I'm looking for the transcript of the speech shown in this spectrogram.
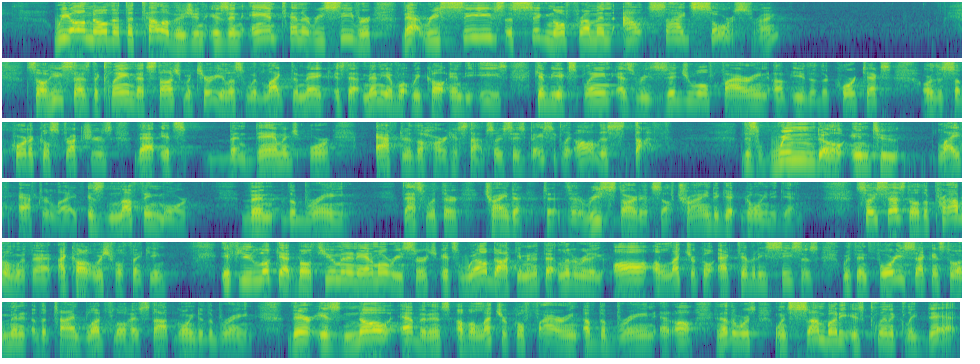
We all know that the television is an antenna receiver that receives a signal from an outside source, right? So he says the claim that staunch materialists would like to make is that many of what we call NDEs can be explained as residual firing of either the cortex or the subcortical structures that it's been damaged or after the heart has stopped. So he says basically all this stuff, this window into life after life, is nothing more than the brain. That's what they're trying to, to, to restart itself, trying to get going again. So he says, though, the problem with that, I call it wishful thinking, if you look at both human and animal research, it's well documented that literally all electrical activity ceases within 40 seconds to a minute of the time blood flow has stopped going to the brain. There is no evidence of electrical firing of the brain at all. In other words, when somebody is clinically dead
